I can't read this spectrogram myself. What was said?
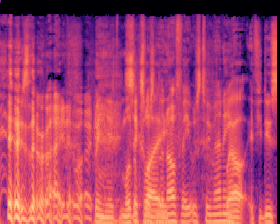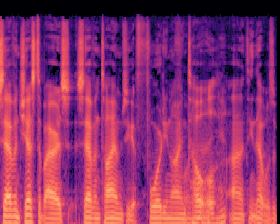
it was the right amount. When you multiply, Six wasn't enough, eight was too many. well, if you do seven chest to bars seven times, you get 49, 49, total. yeah. And I think that was a,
